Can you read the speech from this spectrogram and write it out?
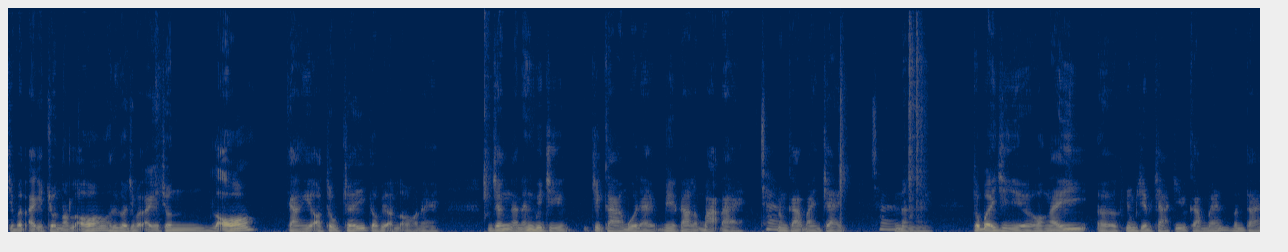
ជីវិតឯកជនអត់ល្អឬក៏ជីវិតឯកជនល្អការងារអត់ជោគជ័យក៏វាអត់ល្អដែរអញ្ចឹងអាហ្នឹងវាជាជាការមួយដែលវាការលំបាកដែរចាក្នុងការបែងចែកចាហ្នឹងហើយទោះបីជារហងៃអឺខ្ញុំជាម្ចាស់ជីវកម្មមែនប៉ុន្តែ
